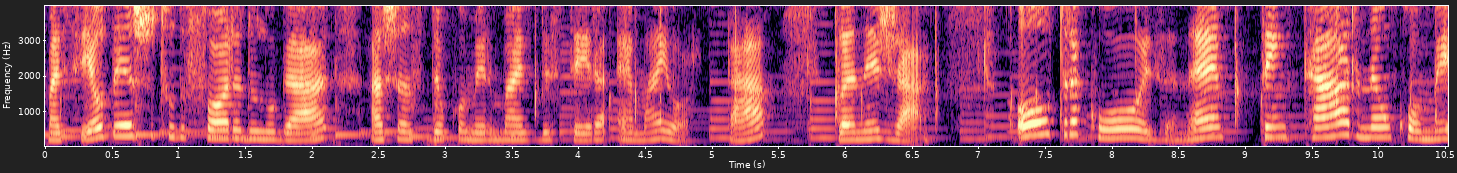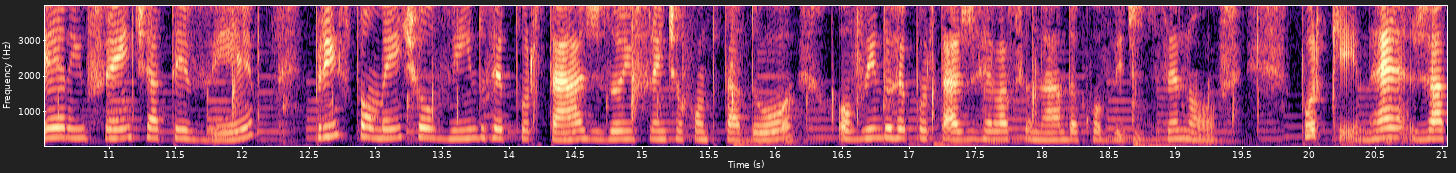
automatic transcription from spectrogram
Mas se eu deixo tudo fora do lugar, a chance de eu comer mais besteira é maior, tá? Planejar. Outra coisa, né? Tentar não comer em frente à TV, principalmente ouvindo reportagens ou em frente ao computador, ouvindo reportagens relacionadas à Covid-19. Por quê, né? Já,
